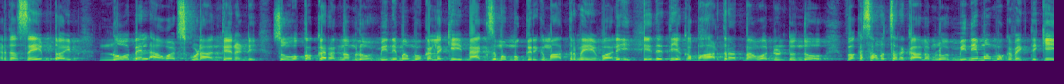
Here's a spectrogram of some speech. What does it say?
At the same time Nobel awards కూడా అంతేనండి. సో ఒక్కొక్క రంగంలో మినిమం ఒకళ్ళకి మ్యాక్సిమం ముగ్గురికి మాత్రమే ఇవ్వాలి. ఏదైతే ఈ యొక్క భారతరత్న అవార్డు ఉంటుందో ఒక సంవత్సర కాలంలో మినిమం ఒక వ్యక్తికి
